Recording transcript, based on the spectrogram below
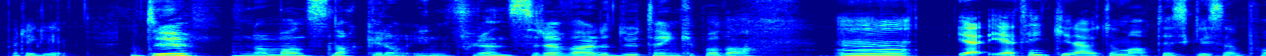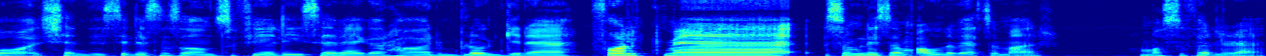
Bare hyggelig. Du, når man snakker om influensere, hva er det du tenker på da? Mm, jeg, jeg tenker automatisk liksom på kjendiser. liksom sånn Sofie Elise, Vegard Harm, bloggere. Folk med, som liksom alle vet hvem er. Har masse følgere.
